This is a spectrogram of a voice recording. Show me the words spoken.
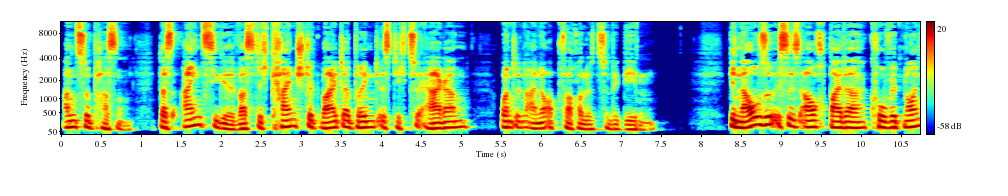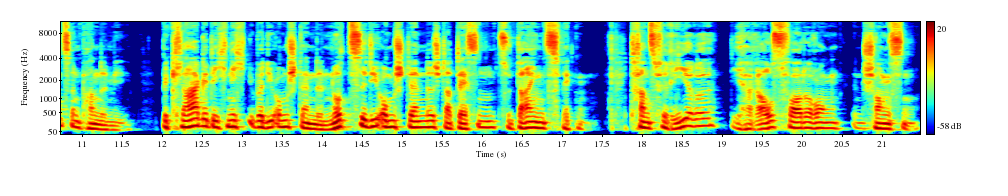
anzupassen. Das Einzige, was dich kein Stück weiterbringt, ist dich zu ärgern und in eine Opferrolle zu begeben. Genauso ist es auch bei der Covid-19-Pandemie. Beklage dich nicht über die Umstände, nutze die Umstände stattdessen zu deinen Zwecken. Transferiere die Herausforderung in Chancen.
